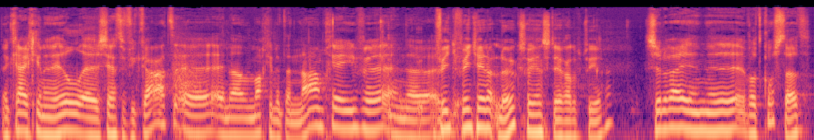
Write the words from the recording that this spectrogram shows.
Dan krijg je een heel eh, certificaat eh, en dan mag je het een naam geven. En, eh, vind, vind jij dat leuk? Zou jij een ster adopteren? Zullen wij een... eh, wat kost dat?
